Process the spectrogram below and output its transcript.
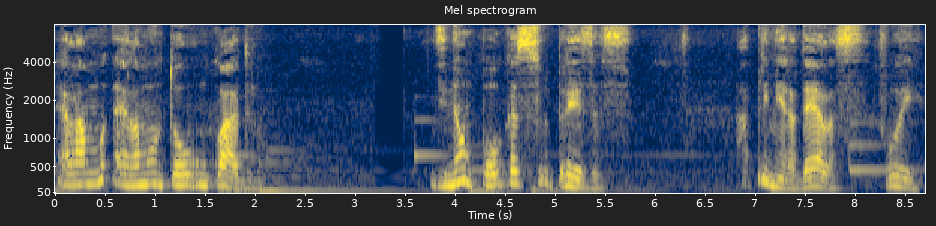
Ela, ela montou um quadro de não poucas surpresas. A primeira delas foi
